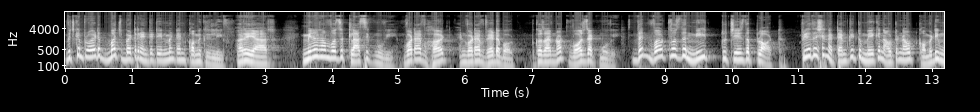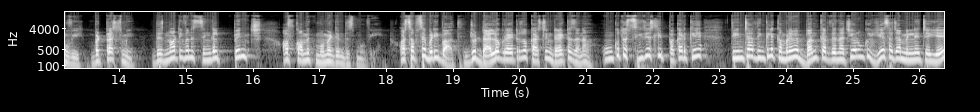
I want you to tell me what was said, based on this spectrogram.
which can provide a much better entertainment and comic relief. Arre yaar, was a classic movie, what I've heard and what I've read about, because I've not watched that movie. Then what was the need to change the plot? Priyadarshan attempted to make an out and out comedy movie, but trust me, there's not even a single pinch of comic moment in this movie. और सबसे बड़ी बात, जो डायलॉग राइटर्स और कास्टिंग डायरेक्टर्स है ना, उनको तो सीरियसली पकड़ के तीन चार दिन के लिए कमरे में बंद कर देना चाहिए और उनको ये सजा मिलनी चाहिए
